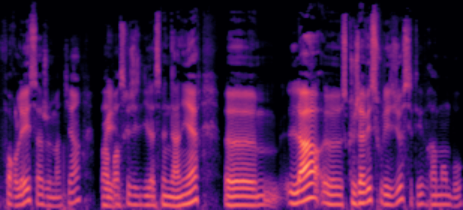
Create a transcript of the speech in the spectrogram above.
fort laids, ça je maintiens, par Oui. rapport à ce que j'ai dit la semaine dernière, euh, là, euh, ce que j'avais sous les yeux, c'était vraiment beau.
